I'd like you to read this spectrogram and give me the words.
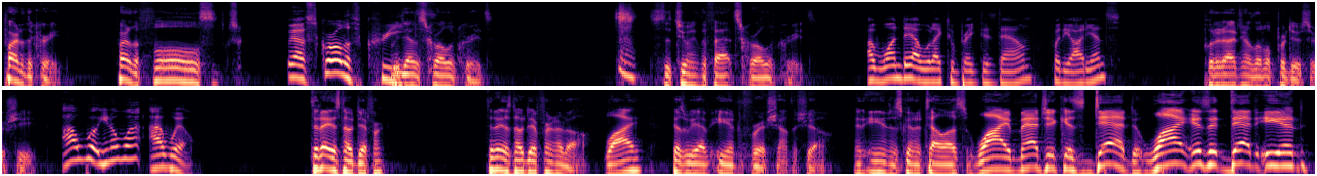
Part of the creed. It's part of the full. We have scroll of creeds. We have a scroll of creeds. It's the chewing the fat scroll of creeds. Uh, one day I would like to break this down for the audience. Put it on your little producer sheet. I will. You know what? I will. Today is no different. Today is no different at all. Why? Because we have Ian Frisch on the show. And Ian is going to tell us why magic is dead. Why is it dead, Ian?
